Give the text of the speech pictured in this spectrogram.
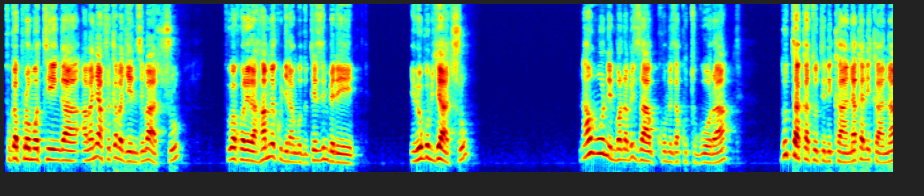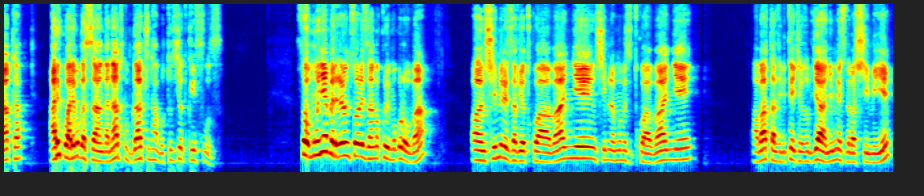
tugaporomotinga abanyafurika bagenzi bacu tugakorera hamwe kugira ngo duteze imbere ibihugu byacu. Naho ubundi mbona bizakomeza kutugora dutaka tuti ni kanaka ni kanaka ariko wareba ugasanga natwe ubwacu ntabwo tuzi icyo twifuza. So munyemerere rero nsoreza hano kuri uyu mugoroba Ah, nshimire zavyo twabanye nshimire mwese twabanye abatanze ibitekerezo byanyu mwese ndabashimiye.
